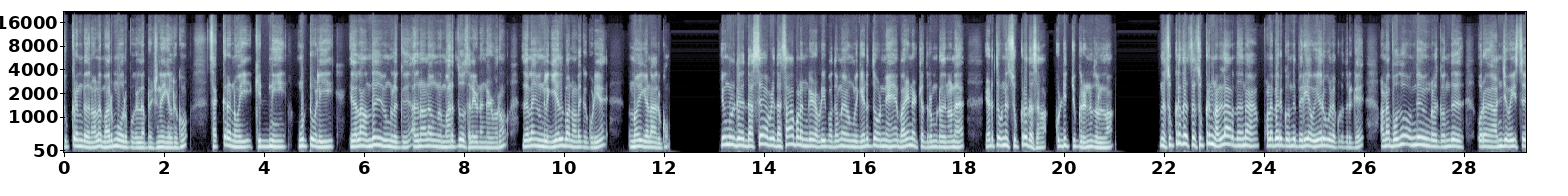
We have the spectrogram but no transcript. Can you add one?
சுக்கரன்றதுனால மர்ம உறுப்புகளில் பிரச்சனைகள் இருக்கும். சக்கரை நோய் கிட்னி மூட்டு வலி இதெல்லாம் வந்து இவங்களுக்கு அதனால அவங்களுக்கு மருத்துவ செலவினங்கள் வரும். இதெல்லாம் இவங்களுக்கு இயல்பாக நடக்கக்கூடிய நோய்களாக இருக்கும். இவங்களுக்கு தசை அப்படி தசாபலன்கள் அப்படின்னு பார்த்தோம்னா இவங்களுக்கு எடுத்த உடனே பரி நட்சத்திரம்ன்றதுனால எடுத்த உடனே சுக்கிர தசா குட்டி சுக்கரன்னு சொல்லலாம். இந்த சுக்கிரதசை சுக்கரன் நல்லா இருந்ததுன்னா பல பேருக்கு வந்து பெரிய உயர்வுகளை கொடுத்துருக்கு. ஆனால் பொதுவாக வந்து இவங்களுக்கு வந்து ஒரு அஞ்சு வயசு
